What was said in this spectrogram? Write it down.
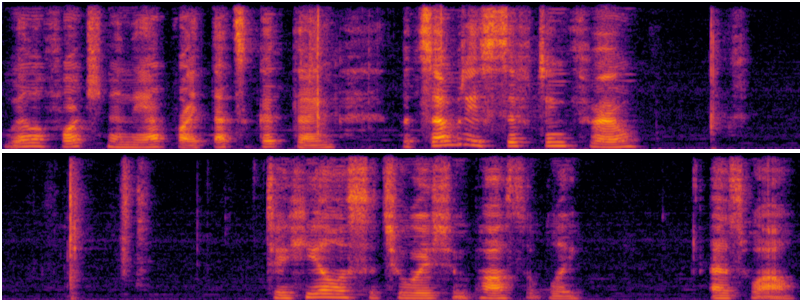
wheel of fortune in the upright. That's a good thing. But somebody's sifting through to heal a situation possibly as well.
